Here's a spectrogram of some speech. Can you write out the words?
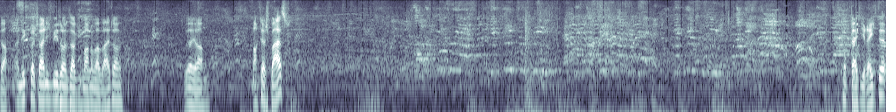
Ja, er nickt wahrscheinlich wieder und sagt, ich mache nochmal weiter. Ja, ja. Macht ja Spaß. Kommt gleich die rechte,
